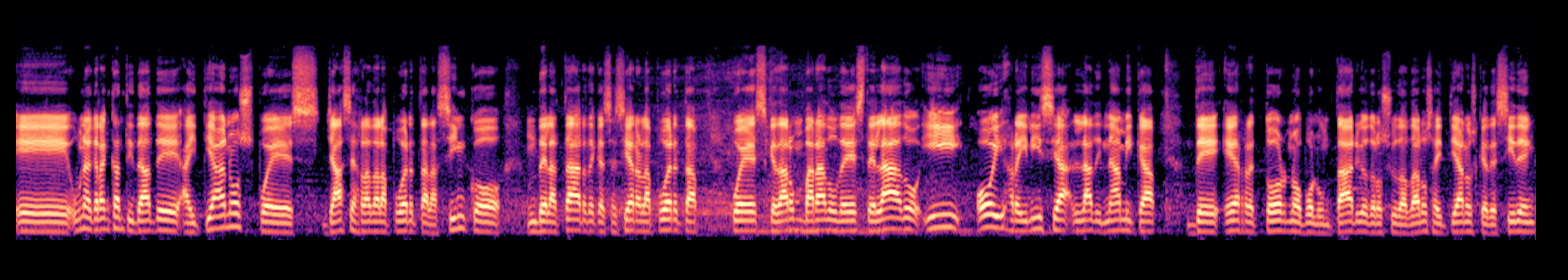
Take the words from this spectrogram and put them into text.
Eh, una gran cantidad de haitianos, pues ya cerrada la puerta a las 5 de la tarde que se cierra la puerta, pues quedaron varados de este lado y hoy reinicia la dinámica de el retorno voluntario de los ciudadanos haitianos que deciden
